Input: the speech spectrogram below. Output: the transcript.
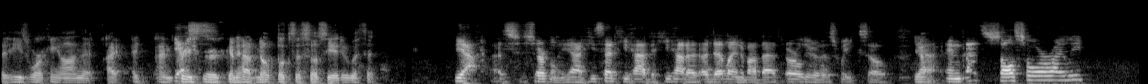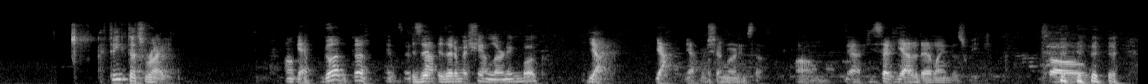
that he's working on that I, I I'm pretty sure is going to have notebooks associated with it. Yeah, uh, certainly. Yeah, he said he had he had a, a deadline about that earlier this week. So Yeah. and that's also O'Reilly. I think that's right. Okay, good, good. It's, it's Is it happening. is it a machine learning book? Yeah. Yeah, yeah, machine learning stuff. Um, yeah, he said he had a deadline this week. So,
